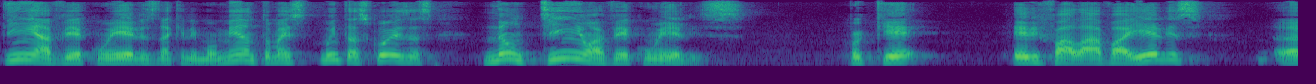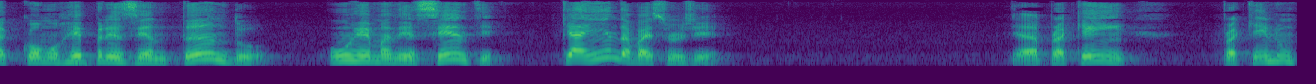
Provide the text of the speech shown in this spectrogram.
tinha a ver com eles naquele momento, mas muitas coisas não tinham a ver com eles. Porque ele falava a eles uh, como representando um remanescente que ainda vai surgir. Uh, Para quem, quem não,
